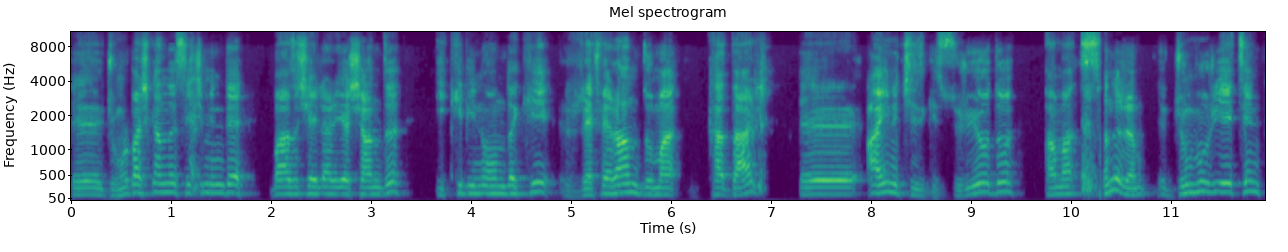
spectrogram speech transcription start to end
E, Cumhurbaşkanlığı seçiminde bazı şeyler yaşandı. 2010'daki referanduma kadar e, aynı çizgi sürüyordu. Ama sanırım Cumhuriyet'in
